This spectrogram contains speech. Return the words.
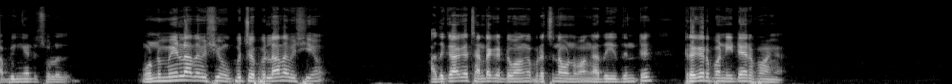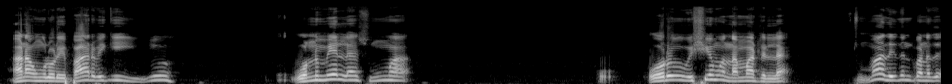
அப்படிங்கிறது சொல்லுது. ஒன்றுமே இல்லாத விஷயம் உப்புச்சப்பு இல்லாத விஷயம். அதுக்காக சண்டை கட்டுவாங்க பிரச்சனை பண்ணுவாங்க அது இதுன்ட்டு ட்ரிகர் பண்ணிகிட்டே இருப்பாங்க. ஆனால் உங்களுடைய பார்வைக்கு ஐயோ ஒன்றுமே இல்லை சும்மா ஒரு விஷயமும் அந்த அம்மாட்ட இல்லை. சும்மா அது இதுன்னு பண்ணுது.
